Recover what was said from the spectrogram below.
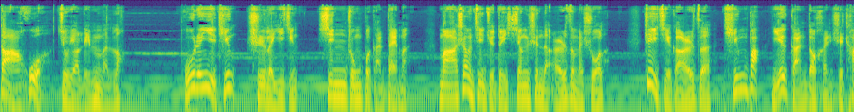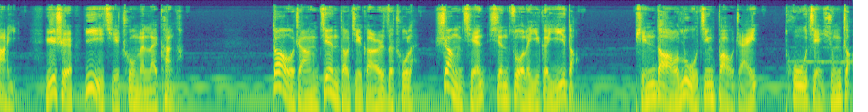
大祸就要临门了。仆人一听，吃了一惊，心中不敢怠慢，马上进去对乡绅的儿子们说了。这几个儿子听罢，也感到很是诧异，于是一起出门来看看。道长见到几个儿子出来，上前先做了一个揖道：“贫道路经宝宅，突见凶兆。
